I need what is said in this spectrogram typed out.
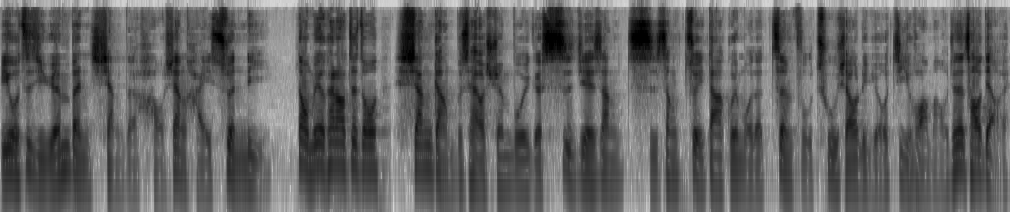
比我自己原本想的好像还顺利。那我没有看到这周香港不是还有宣布一个世界上史上最大规模的政府促销旅游计划吗？我觉得超屌诶，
